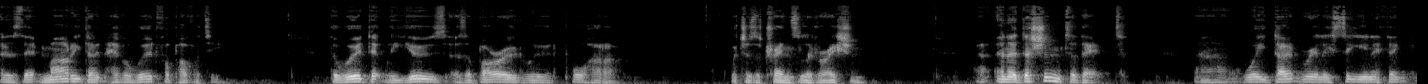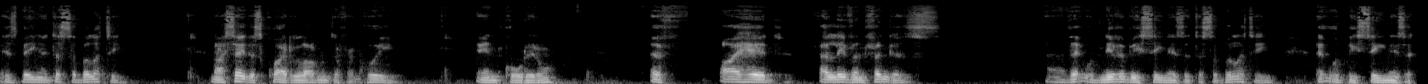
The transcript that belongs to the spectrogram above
is that Maori don't have a word for poverty. The word that we use is a borrowed word, pohara, which is a transliteration. Uh, in addition to that, uh, we don't really see anything as being a disability. And I say this quite a lot in different hui and kōrero. If I had 11 fingers, uh, that would never be seen as a disability. It would be seen as a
